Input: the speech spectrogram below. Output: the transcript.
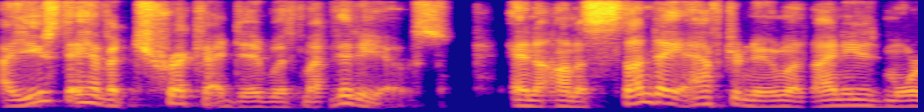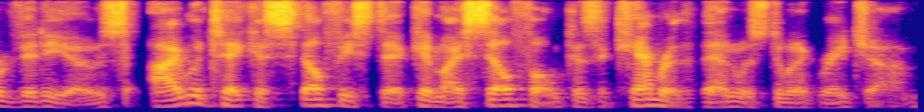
I used to have a trick I did with my videos. And on a Sunday afternoon, when I needed more videos, I would take a selfie stick in my cell phone because the camera then was doing a great job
